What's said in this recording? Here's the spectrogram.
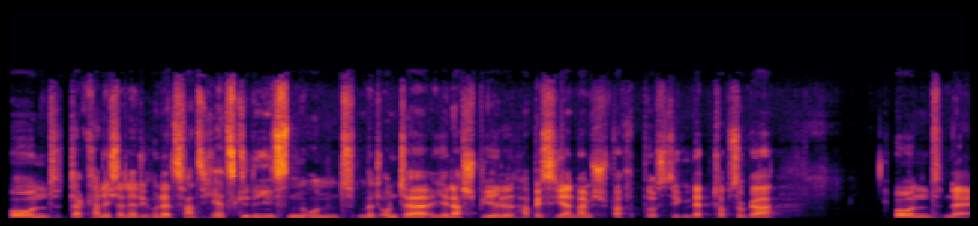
Und da kann ich dann ja die 120 Hertz genießen und mitunter, je nach Spiel, habe ich sie an meinem schwachbrüstigen Laptop sogar. Und ne,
